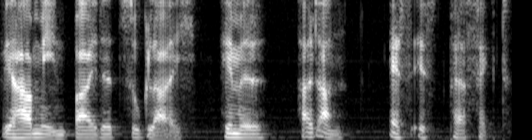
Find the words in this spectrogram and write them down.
wir haben ihn beide zugleich. Himmel, halt an, es ist perfekt.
